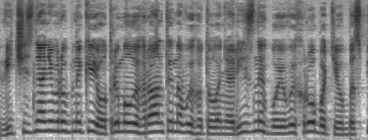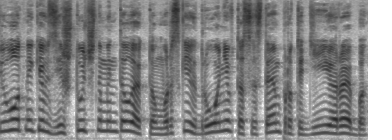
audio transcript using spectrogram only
Вітчизняні виробники отримали гранти на виготовлення різних бойових роботів, безпілотників зі штучним інтелектом, морських дронів та систем протидії РЕБ.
